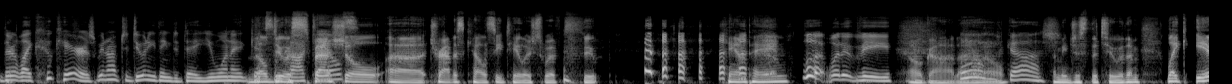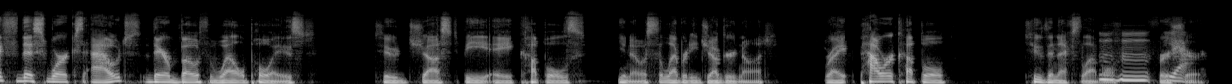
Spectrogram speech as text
They're like, who cares? We don't have to do anything today. You want to get They'll some do a special uh, Travis Kelce Taylor Swift soup campaign. What would it be? Oh God, I don't Oh know. gosh. I mean, just the two of them. Like, if this works out, they're both well poised to just be a couple's, you know, a celebrity juggernaut, right? Power couple to the next level for Yeah. sure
